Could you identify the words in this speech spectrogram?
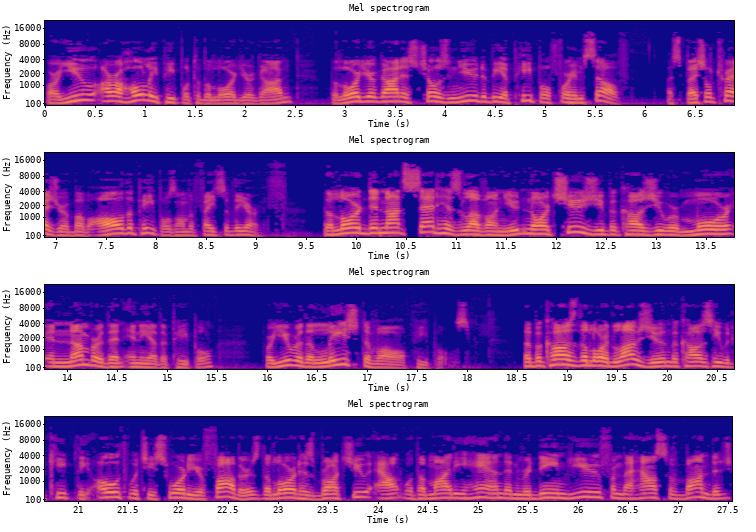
For you are a holy people to the Lord your God. The Lord your God has chosen you to be a people for himself, a special treasure above all the peoples on the face of the earth. The Lord did not set his love on you, nor choose you because you were more in number than any other people, for you were the least of all peoples. But because the Lord loves you, and because he would keep the oath which he swore to your fathers, the Lord has brought you out with a mighty hand and redeemed you from the house of bondage,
